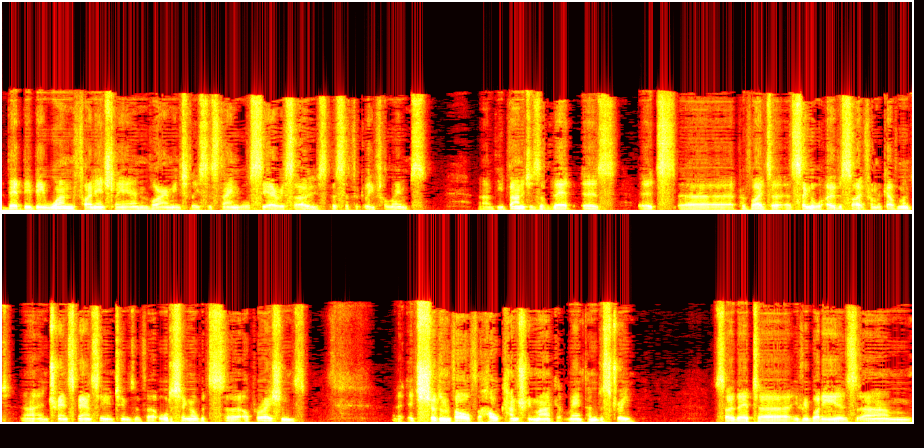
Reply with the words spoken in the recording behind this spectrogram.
that there be one financially and environmentally sustainable CRSO specifically for lamps. Uh, the advantages of that is it uh, provides a, a, single oversight from the government uh, and transparency in terms of uh, auditing of its uh, operations. It should involve the whole country market lamp industry so that uh, everybody is, um,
